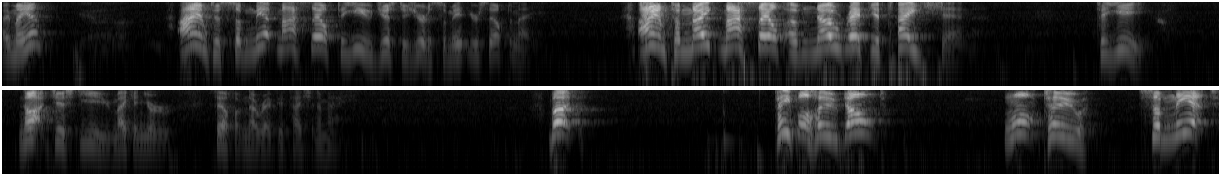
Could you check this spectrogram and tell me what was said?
Amen? I am to submit myself to you just as you're to submit yourself to me. I am to make myself of no reputation to you, not just you making yourself of no reputation to me. But people who don't want to submit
